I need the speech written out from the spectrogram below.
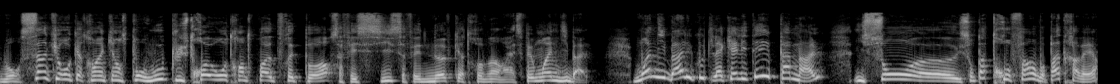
Bon, 5,95€ pour vous, plus 3,33€ de frais de port, ça fait 6, ça fait 9,80€, ouais, ça fait moins de 10 balles. Moins de 10 balles, écoute, la qualité est pas mal, ils sont, euh, ils sont pas trop fins, on voit pas à travers,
